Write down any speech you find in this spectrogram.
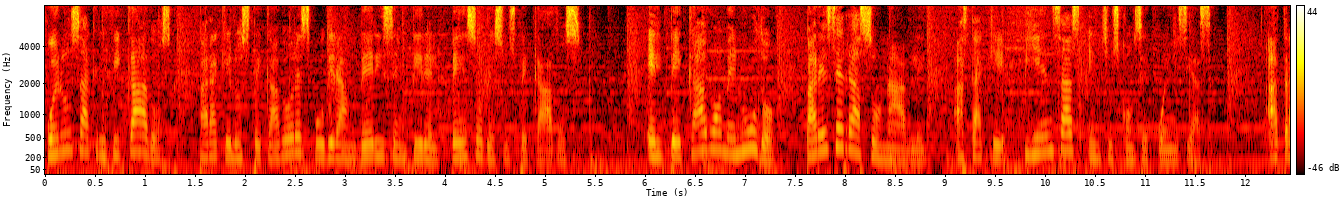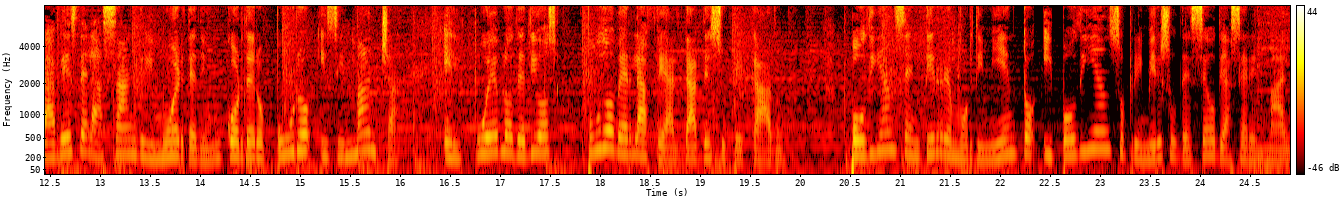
fueron sacrificados para que los pecadores pudieran ver y sentir el peso de sus pecados. El pecado a menudo parece razonable hasta que piensas en sus consecuencias. A través de la sangre y muerte de un cordero puro y sin mancha, el pueblo de Dios pudo ver la fealdad de su pecado. Podían sentir remordimiento y podían suprimir su deseo de hacer el mal.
